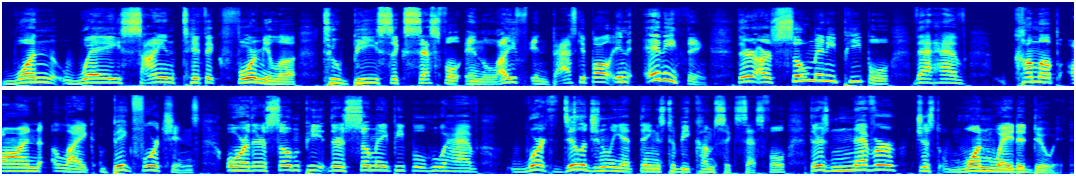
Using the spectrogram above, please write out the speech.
one way scientific formula to be successful in life, in basketball, in anything. There are so many people that have come up on like big fortunes or there's so pe- there's so many people who have worked diligently at things to become successful. There's never just one way to do it.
